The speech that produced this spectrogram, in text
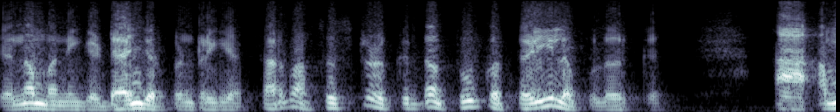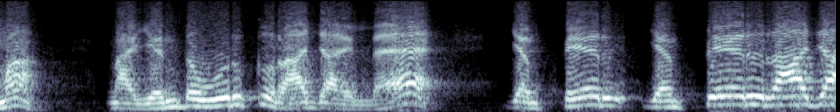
என்னம்மா நீங்க டேஞ்சர் பண்றீங்க? சர்தான் சிஸ்டருக்கு தான் தூக்கம் தெரியல போல இருக்கு. அம்மா நான் எந்த ஊருக்கும் ராஜா இல்ல. என் பேரு என் பேரு ராஜா.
